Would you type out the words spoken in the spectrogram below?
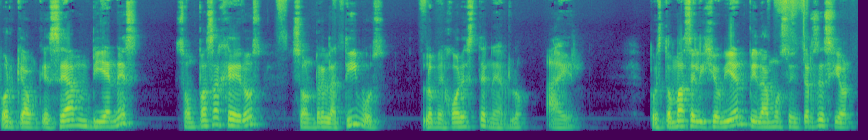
porque aunque sean bienes, son pasajeros, son relativos, lo mejor es tenerlo a Él. Pues Tomás eligió bien, pidamos su intercesión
